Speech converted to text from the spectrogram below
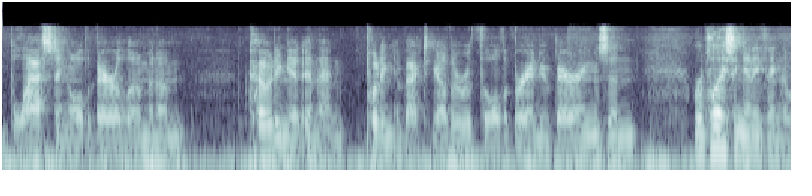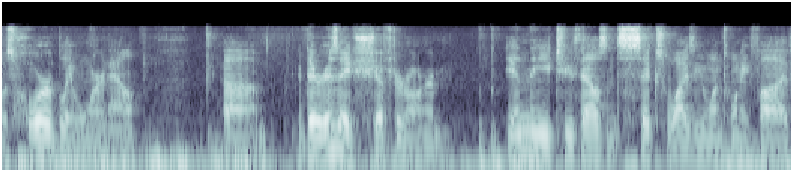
blasting all the bare aluminum, coating it, and then putting it back together with all the brand new bearings and replacing anything that was horribly worn out. Um, there is a shifter arm in the 2006 YZ125.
